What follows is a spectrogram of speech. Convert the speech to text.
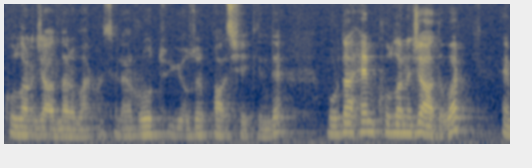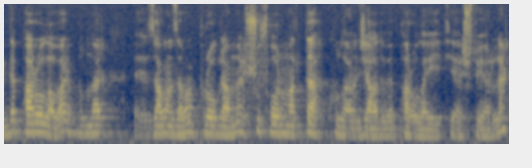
kullanıcı adları var. Mesela root, user, pass şeklinde. Burada hem kullanıcı adı var hem de parola var. Bunlar e, zaman zaman programlar şu formatta kullanıcı adı ve parolaya ihtiyaç duyarlar.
